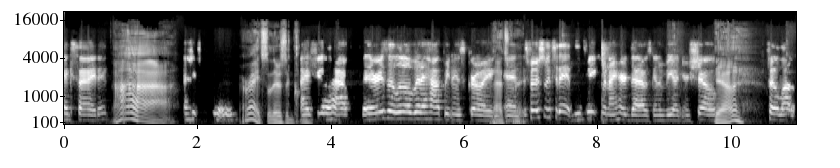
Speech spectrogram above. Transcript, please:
Excited. Ah, all right. So there's a. I feel happy. There is a little bit of happiness growing. That's and great. especially today, this week, when I heard that I was going to be on your show, Yeah. put a lot of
